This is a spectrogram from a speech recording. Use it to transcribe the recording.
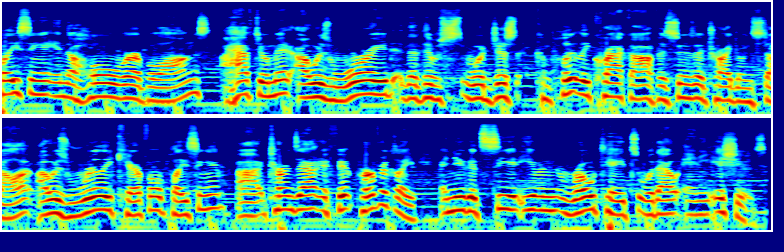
placing it in the hole where it belongs. I have to admit I was worried that this would just completely crack off as soon as I tried to install it. I was really careful placing it. Uh, it turns out it fit perfectly and you could see it even rotates without any issues.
